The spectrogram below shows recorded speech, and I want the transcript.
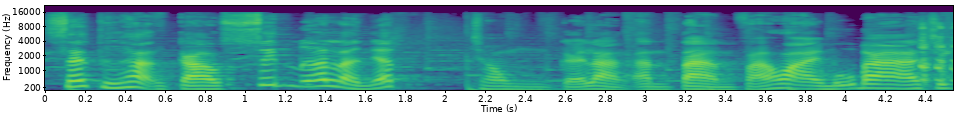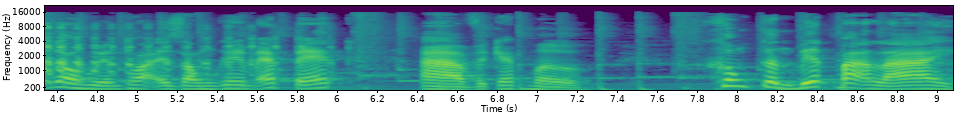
Xếp thứ hạng cao suýt nữa là nhất trong cái làng ăn tàn phá hoại mũ ba chính là huyền thoại dòng game FPS AVKM. Không cần biết bạn là ai,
